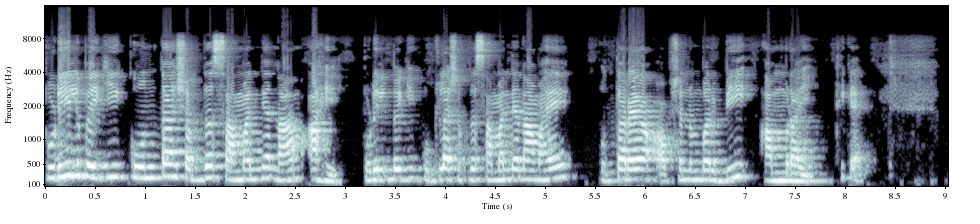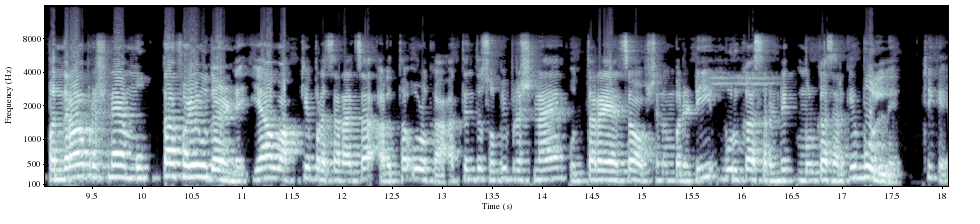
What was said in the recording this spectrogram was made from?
पुढील पैकी कोणता शब्द सामान्य नाम आहे? पुढील पैकी कुठला शब्द सामान्य नाम आहे? उत्तर आहे ऑप्शन नंबर बी आमराई. ठीक आहे? पंधरावा प्रश्न आहे मुक्ता फळे उधळणे. या वाक्य प्रचाराचा अर्थ ओळखा. अत्यंत सोपी प्रश्न आहे. उत्तर आहे याचा ऑप्शन नंबर डी मूर्खासारखे मूर्खासारखे बोलणे. ठीक आहे.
